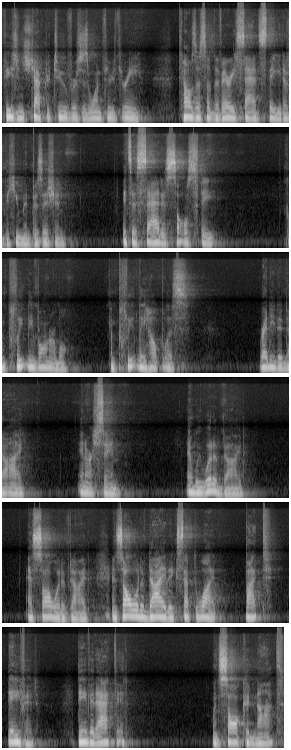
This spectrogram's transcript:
Ephesians chapter 2, verses 1 through 3 tells us of the very sad state of the human position. It's as sad as Saul's state completely vulnerable, completely helpless, ready to die in our sin. And we would have died as Saul would have died. And Saul would have died except what? But David. David acted when Saul could not.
